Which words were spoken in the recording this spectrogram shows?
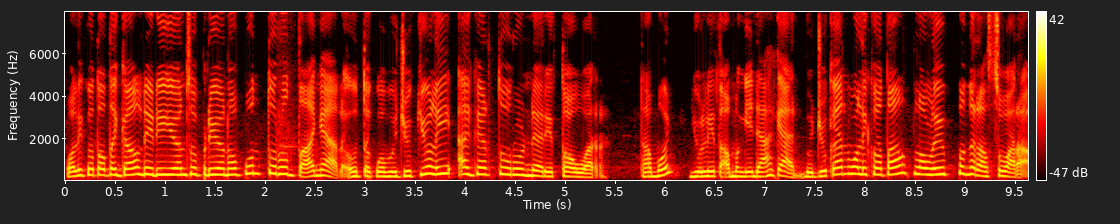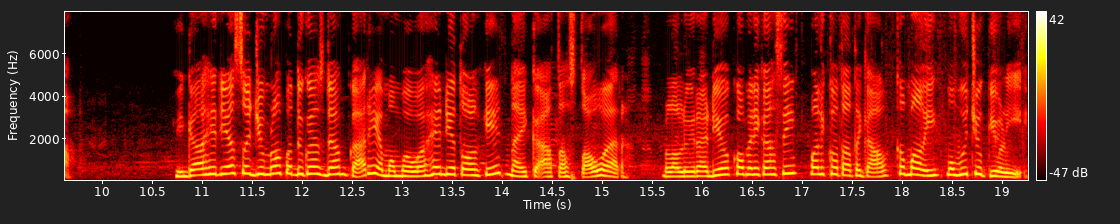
Wali Kota Tegal, Dedi Yon Supriyono pun turun tangan untuk membujuk Yuli agar turun dari tower. Namun, Yuli tak mengindahkan bujukan wali kota melalui pengeras suara. Hingga akhirnya sejumlah petugas damkar yang membawa Hendy Tolkien naik ke atas tower. Melalui radio komunikasi, wali kota Tegal kembali membujuk Yuli.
